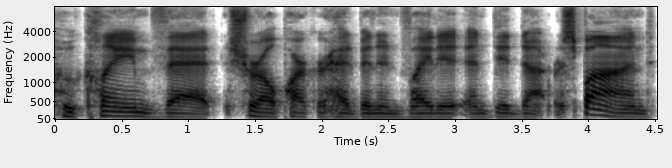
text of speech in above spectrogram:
who claimed that Cherelle Parker had been invited and did not respond.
